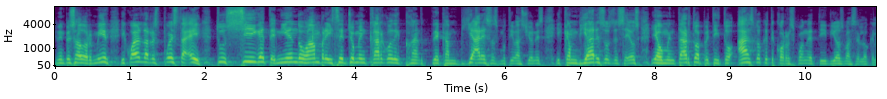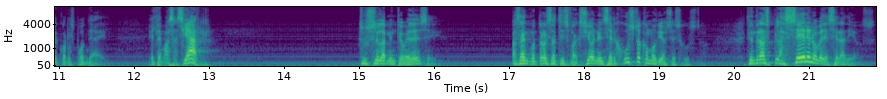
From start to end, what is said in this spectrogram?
empiezo a dormir. ¿Y cuál es la respuesta? Hey, tú sigue teniendo hambre y sed, yo me encargo de, de cambiar esas motivaciones y cambiar esos deseos y aumentar tu apetito. Haz lo que te corresponde a ti, Dios va a hacer lo que le corresponde a Él. Él te va a saciar. Tú solamente obedece. Vas a encontrar satisfacción en ser justo como Dios es justo. Tendrás placer en obedecer a Dios.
